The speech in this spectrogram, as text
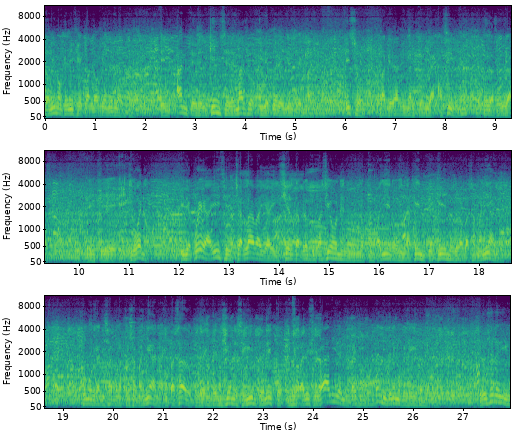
lo mismo que dije cuando hablé en el acto, en antes del 15 de mayo y después del 15 de mayo. Eso va a quedar en la historia así, ¿eh? puedo asegurar. Este, y bueno, y después ahí se charlaba y hay cierta preocupación en los compañeros y la gente, qué es lo que va a pasar mañana, cómo organizamos las cosas mañana y pasado, porque la intención es seguir con esto y me parece válida, y me parece importante y tenemos que seguir con esto. Pero yo le digo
